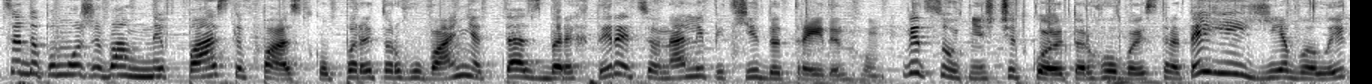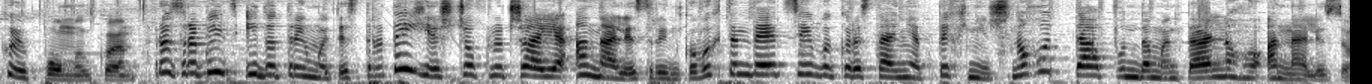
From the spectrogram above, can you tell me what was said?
Це допоможе вам не впасти в пастку переторгування та зберегти раціональний підхід до трейдингу. Відсутність чіткої торгової стратегії є великою помилкою. Розробіть і дотримуйте стратегії, що включає аналіз ринкових тенденцій, використання технічного та фундаментального аналізу.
